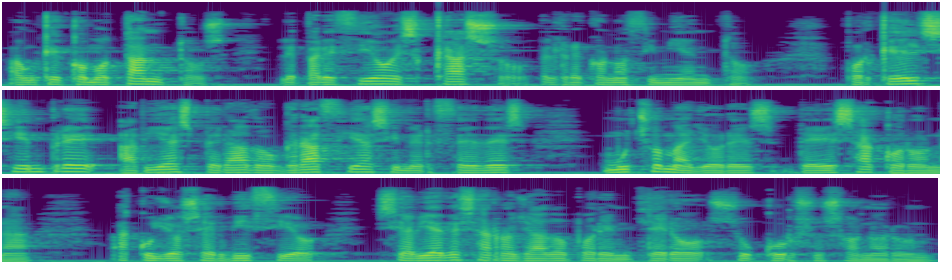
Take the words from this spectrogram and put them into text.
aunque como tantos le pareció escaso el reconocimiento, porque él siempre había esperado gracias y mercedes mucho mayores de esa corona a cuyo servicio se había desarrollado por entero su cursus honorum.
